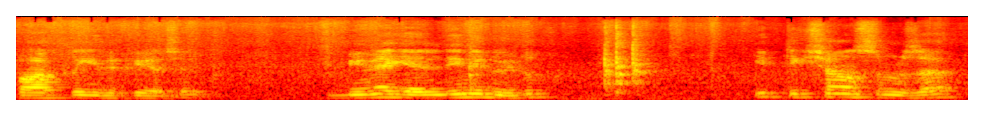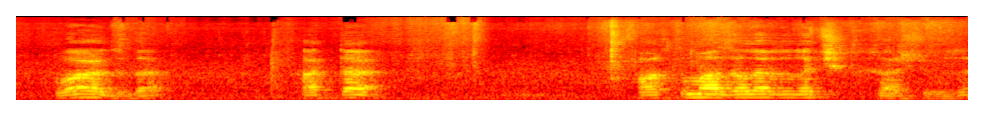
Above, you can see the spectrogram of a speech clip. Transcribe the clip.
farklıydı fiyatı. BİM'e geldiğini duyduk. Gittik şansımıza vardı da. Hatta farklı mağazalarda da çıktı karşımıza.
